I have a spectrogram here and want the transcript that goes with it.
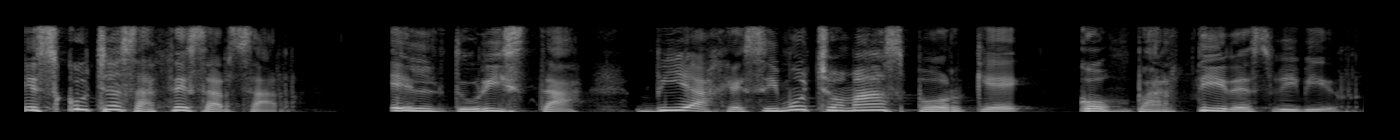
Escuchas a César Sar, el turista, viajes y mucho más porque compartir es vivir.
